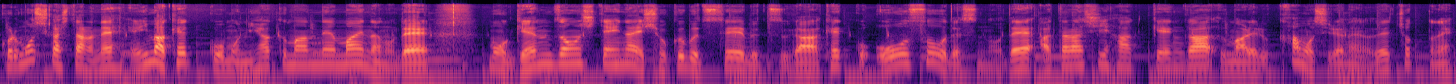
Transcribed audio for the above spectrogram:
これもしかしたらね今結構もう200万年前なのでもう現存していない植物生物が結構多そうですので新しい発見が生まれるかもしれないのでちょっとね、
